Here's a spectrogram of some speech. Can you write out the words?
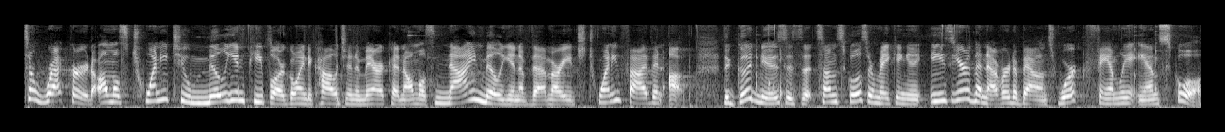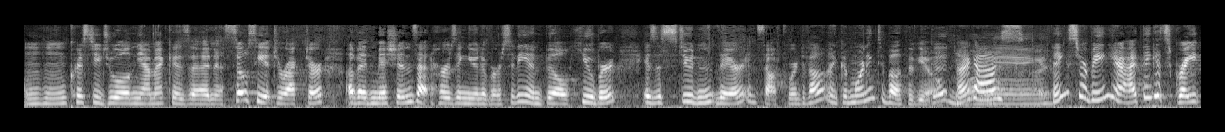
It's a record. Almost 22 million people are going to college in America, and almost 9 million of them are age 25 and up. The good news is that some schools are making it easier than ever to balance work, family, and school. Mm -hmm. Christy Jewell Niemek is an associate director of admissions at Herzing University, and Bill Hubert is a student there in software development. Good morning to both of you. Good morning. Hi, guys. Thanks for being here. I think it's great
